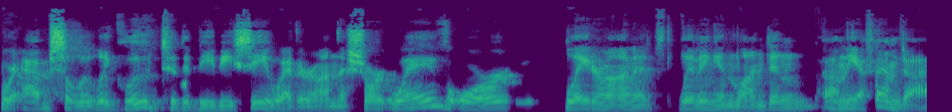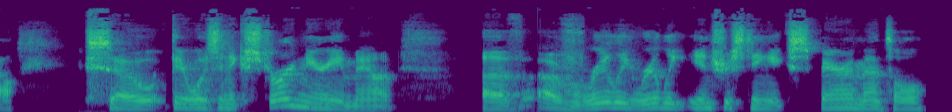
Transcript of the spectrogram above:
were absolutely glued to the BBC, whether on the shortwave or later on at living in London on the FM dial. So there was an extraordinary amount of, of really, really interesting experimental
